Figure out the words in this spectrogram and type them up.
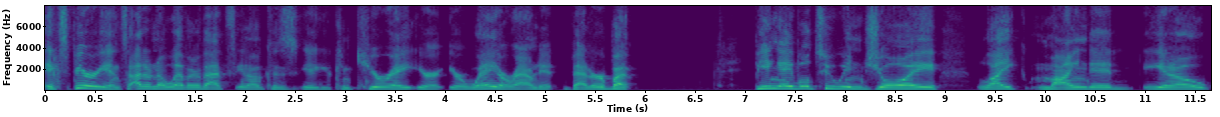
experience. I don't know whether that's you know because you, you, can curate your your way around it better, but being able to enjoy like-minded, you know,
